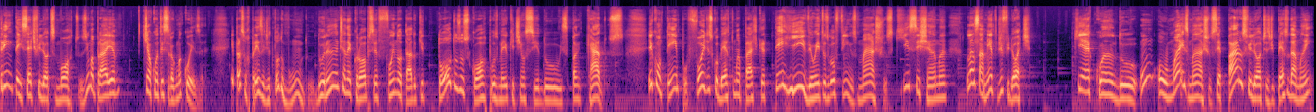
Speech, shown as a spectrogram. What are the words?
37 filhotes mortos em uma praia tinha acontecido alguma coisa. E para surpresa de todo mundo, durante a necrópsia foi notado que todos os corpos meio que tinham sido espancados. E com o tempo foi descoberta uma prática terrível entre os golfinhos machos que se chama lançamento de filhote que é quando um ou mais machos separa os filhotes de perto da mãe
